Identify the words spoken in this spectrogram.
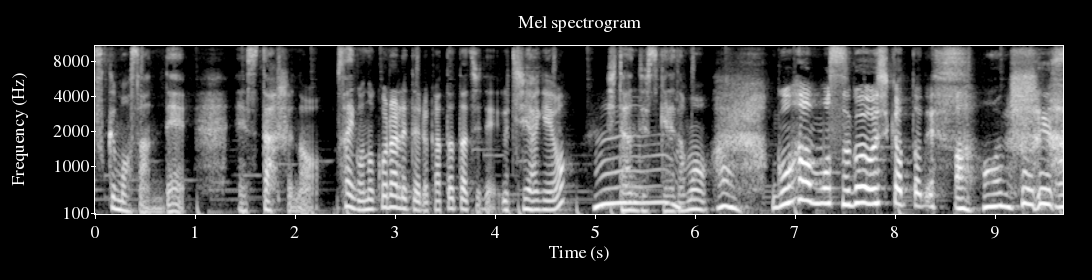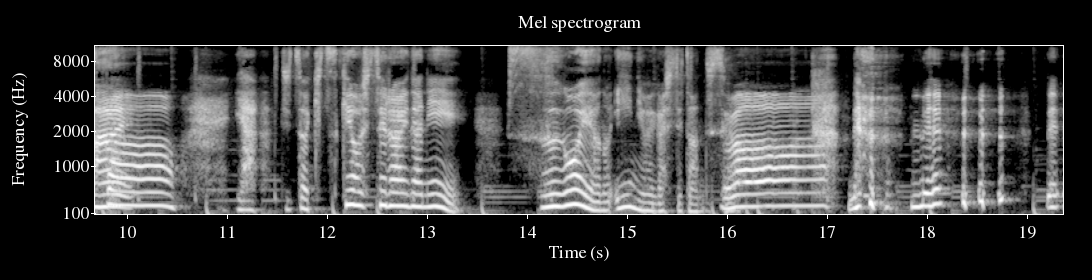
つくもさんで、えスタッフの最後残られてる方たちで打ち上げをうんしたんですけれども、はい。ご飯もすごい美味しかったです。あ、本当ですか。はいや、実は着付けをしてる間に、すごいあの、いい匂いがしてたんですうよ。わーね。ね。で、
